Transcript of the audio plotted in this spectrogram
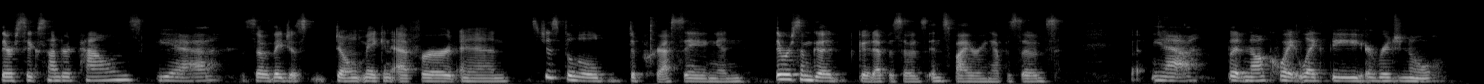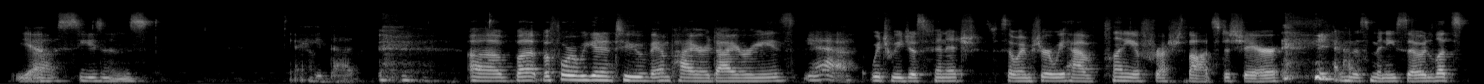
their 600 pounds. Yeah. So they just don't make an effort, and it's just a little depressing. And there were some good, good episodes, inspiring episodes. Yeah. But not quite like the original Yeah. uh, seasons. I hate that. Uh, but before we get into Vampire Diaries, yeah. which we just finished, so I'm sure we have plenty of fresh thoughts to share in this mini-sode, let's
